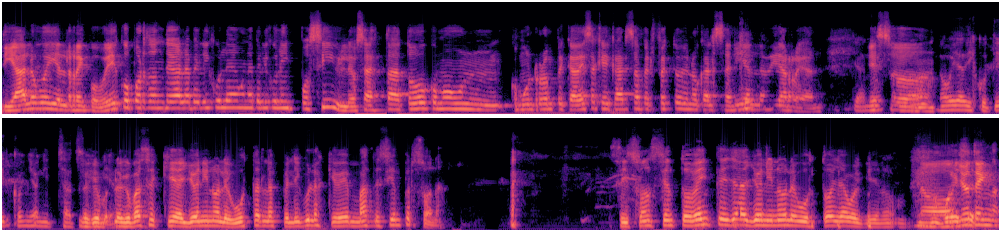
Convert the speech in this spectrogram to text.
diálogo y el recoveco por donde va la película es una película imposible, o sea, está todo como un, como un rompecabezas que calza perfecto y no calzaría en la vida real. Eso... No, voy a discutir con Johnny Chatz. Lo que, lo que pasa es que a Johnny no le gustan las películas que ven más de 100 personas. Si son 120 ya Johnny no le gustó ya porque no. No, yo tengo,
